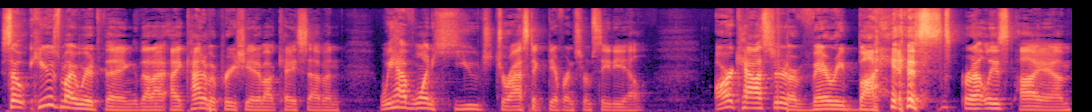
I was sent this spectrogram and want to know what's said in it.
So here's my weird thing that I, I kind of appreciate about K7. We have one huge drastic difference from CDL. Our casters are very biased, or at least I am,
